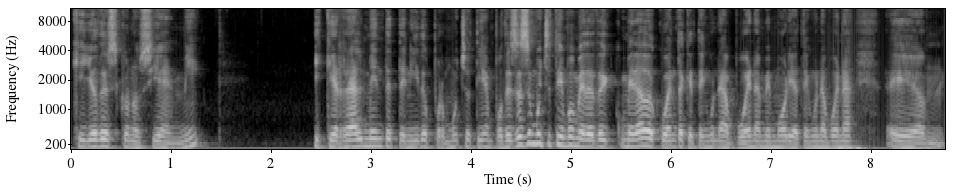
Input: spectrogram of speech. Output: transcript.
que yo desconocía en mí y que realmente he tenido por mucho tiempo. Desde hace mucho tiempo me, he dado cuenta que tengo una buena memoria, tengo una buena, eh, um,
